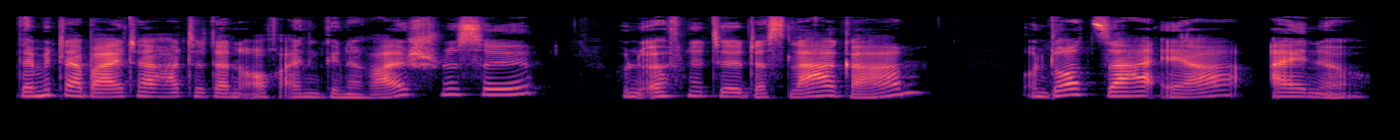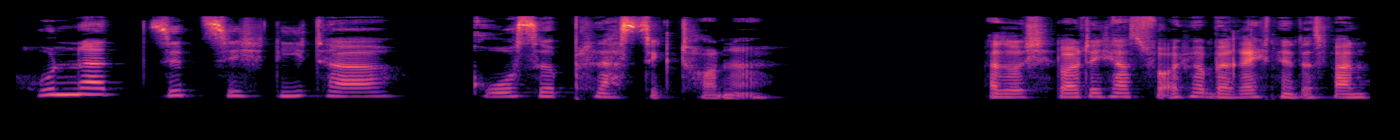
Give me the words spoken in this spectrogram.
Der Mitarbeiter hatte dann auch einen Generalschlüssel und öffnete das Lager und dort sah er eine 170 Liter große Plastiktonne. Also ich, Leute, ich habe es für euch mal berechnet. Es waren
